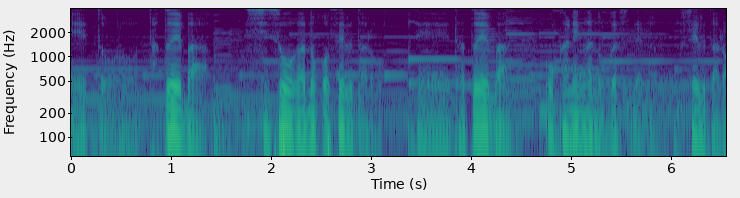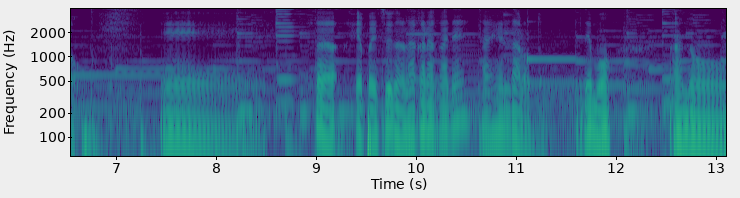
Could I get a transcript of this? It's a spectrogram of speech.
えーと、例えば思想が残せるだろう、えー、例えばお金が残せるだろう、えー、ただやっぱりそういうのはなかなかね大変だろうと。でもあの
